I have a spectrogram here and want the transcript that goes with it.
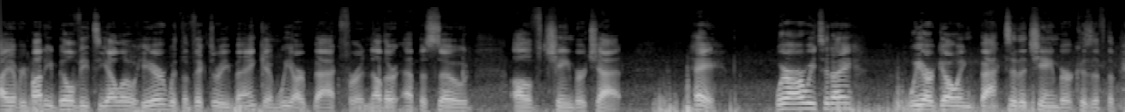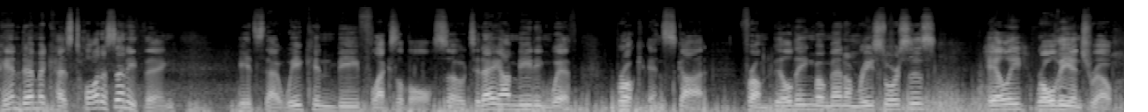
Hi, everybody. Bill Vitiello here with the Victory Bank, and we are back for another episode of Chamber Chat. Hey, where are we today? We are going back to the chamber because if the pandemic has taught us anything, it's that we can be flexible. So today I'm meeting with Brooke and Scott from Building Momentum Resources. Haley, roll the intro.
